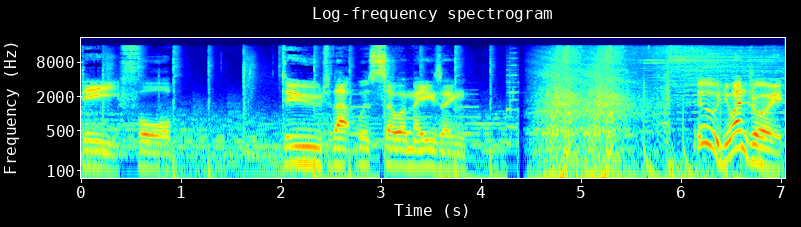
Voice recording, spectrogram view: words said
D for. Dude, that was so amazing. Ooh, new android.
